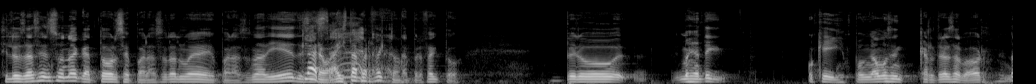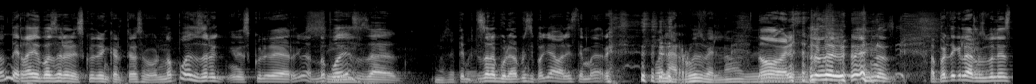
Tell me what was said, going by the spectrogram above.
si los das en zona 14 para zona 9, para zona 10, dices, Claro, ahí está "Ah, perfecto". Está perfecto. Pero imagínate, ok, pongamos en carretera de Salvador. ¿Dónde rayos vas a usar el scooter en carretera de Salvador? No puedes usar el scooter de arriba, no Sí. puedes, o sea, No se te metes a la boulevard principal, ya valiste madre. O en la Roosevelt, ¿no? Sí, no, en la Roosevelt menos. Aparte que la Roosevelt es,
